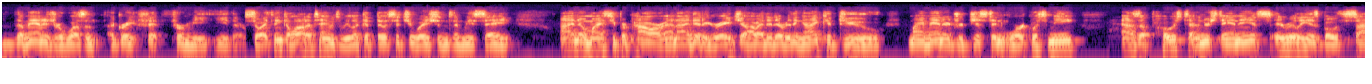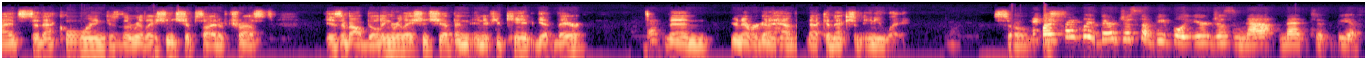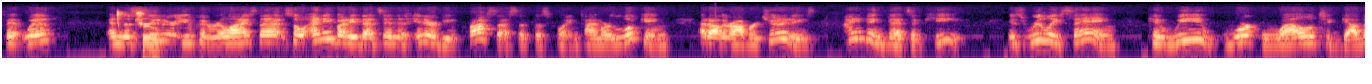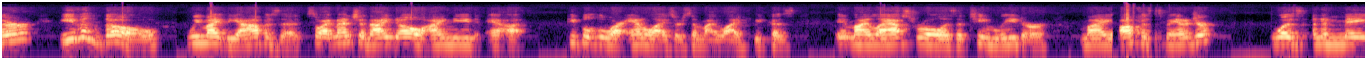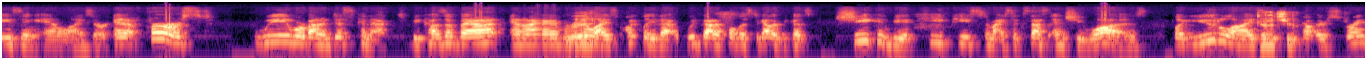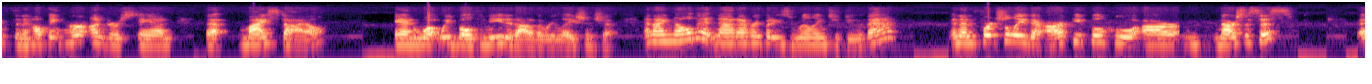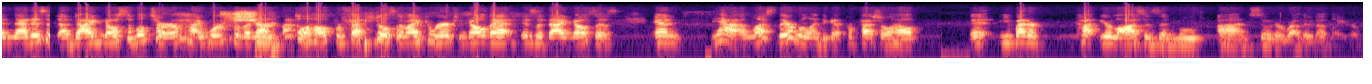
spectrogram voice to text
the manager wasn't a great fit for me either. So I think a lot of times we look at those situations and we say, I know my superpower and I did a great job. I did everything I could do. My manager just didn't work with me. As opposed to understanding it's it really is both sides to that coin because the relationship side of trust is about building relationship and, and if you can't get there then you're never going to have that connection anyway so and frankly there are just some people you're just not meant to be a fit with and the True. sooner you can realize that so anybody that's in the interview process at this point in time or looking at other opportunities i think that's a key is really saying can we work well together even though we might be opposite so i mentioned i know i need uh, people who are analyzers in my life because in my last role as a team leader my office manager was an amazing analyzer. And at first, we were on a disconnect because of that. And I realized quickly that we've got to pull this together because she can be a key piece to my success, and she was. But utilizing Gotcha. each other's strengths and helping her understand that my style and what we both needed out of the relationship. And I know that not everybody's willing to do that. And unfortunately, there are people who are narcissists and that is a diagnosable term. I've worked with Sure. enough mental health professionals in my career to know that is a diagnosis. And yeah, unless they're willing to get professional help, it, you better cut your losses and move on sooner rather than later.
